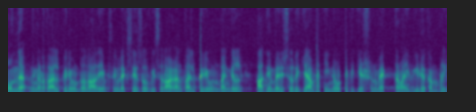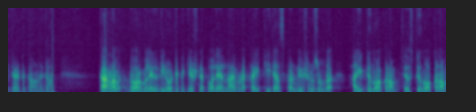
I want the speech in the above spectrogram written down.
ഒന്ന് നിങ്ങളുടെ താല്പര്യമുണ്ടോ എന്ന് ആദ്യം. സിവിൽ എക്സൈസ് ഓഫീസർ ആകാൻ താല്പര്യമുണ്ടെങ്കിൽ ആദ്യം പരിശോധിക്കാം. ഈ നോട്ടിഫിക്കേഷൻ വ്യക്തമായി വീഡിയോ കംപ്ലീറ്റ് ആയിട്ട് കാണുക. കാരണം നോർമൽ എൽ ഡി നോട്ടിഫിക്കേഷനെ പോലെയല്ല ഇവിടെ ക്രൈറ്റീരിയാസ് കണ്ടീഷൻസ് ഉണ്ട്. ഹൈറ്റ് നോക്കണം ചെസ്റ്റ് നോക്കണം.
